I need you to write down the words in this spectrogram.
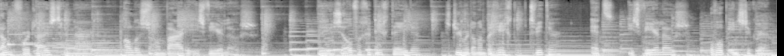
Dank voor het luisteren naar Alles van Waarde is Weerloos. Wil je zelf een gedicht delen? Stuur me dan een bericht op Twitter, isweerloos, of op Instagram,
